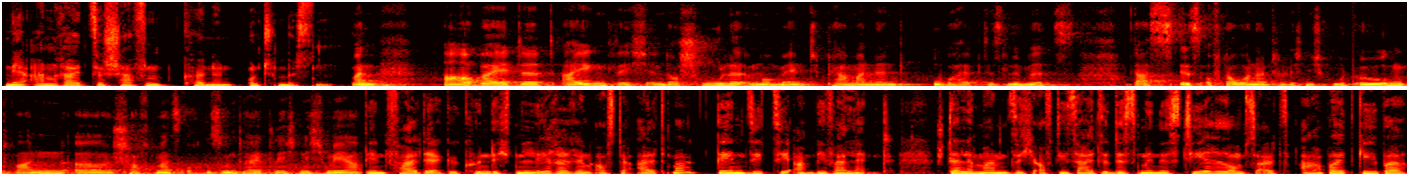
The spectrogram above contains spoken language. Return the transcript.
mehr Anreize schaffen können und müssen. Man arbeitet eigentlich in der Schule im Moment permanent oberhalb des Limits. Das ist auf Dauer natürlich nicht gut. Irgendwann äh, schafft man es auch gesundheitlich nicht mehr. Den Fall der gekündigten Lehrerin aus der Altmark, den sieht sie ambivalent. Stelle man sich auf die Seite des Ministeriums als Arbeitgeber,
